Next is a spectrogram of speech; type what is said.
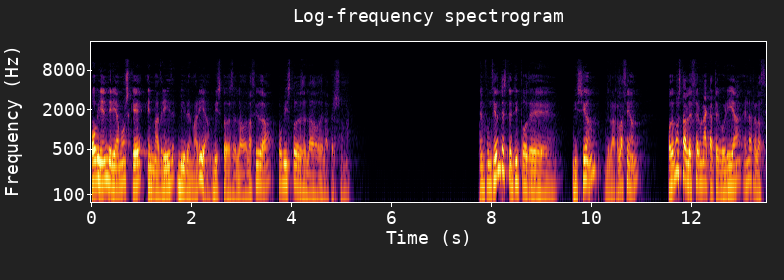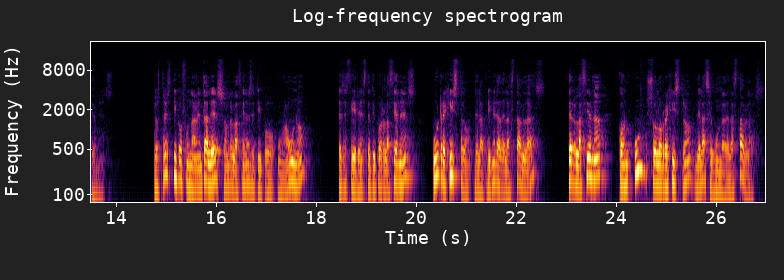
o bien diríamos que en Madrid vive María, visto desde el lado de la ciudad o visto desde el lado de la persona. En función de este tipo de visión de la relación, podemos establecer una categoría en las relaciones. Los tres tipos fundamentales son relaciones de tipo 1 a 1, es decir, en este tipo de relaciones, un registro de la primera de las tablas se relaciona con un solo registro de la segunda de las tablas.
